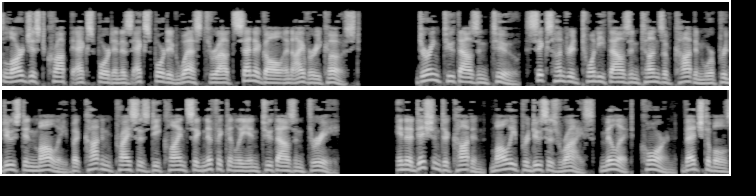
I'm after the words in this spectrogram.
largest crop export and is exported west throughout Senegal and Ivory Coast. During 2002, 620,000 tons of cotton were produced in Mali but cotton prices declined significantly in 2003. In addition to cotton, Mali produces rice, millet, corn, vegetables,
